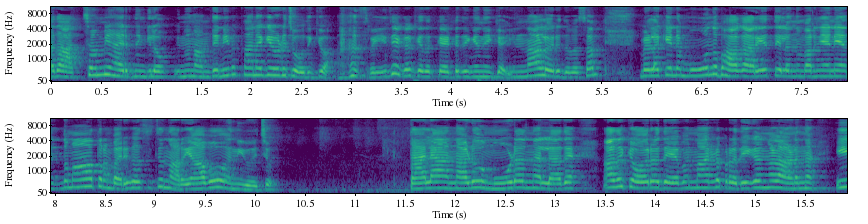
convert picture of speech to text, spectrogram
അത് അച്ചമ്മയായിരുന്നെങ്കിലോ? ഇന്ന് നന്ദിനി കനകയോട് ചോദിക്കുക ശ്രീജയൊക്കെ ഇത് കേട്ടിട്ട് ഇങ്ങനെ നിൽക്കുക ഇന്നാളൊരു ദിവസം വിളക്കിന്റെ മൂന്ന് ഭാഗം അറിയത്തില്ലെന്ന് പറഞ്ഞ് എന്നെ എന്തുമാത്രം പരിഹസിച്ചെന്ന് അറിയാവോ എന്ന് ചോദിച്ചു. തല നടു മൂടെന്നല്ലാതെ അതൊക്കെ ഓരോ ദേവന്മാരുടെ പ്രതീകങ്ങളാണെന്ന് ഈ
